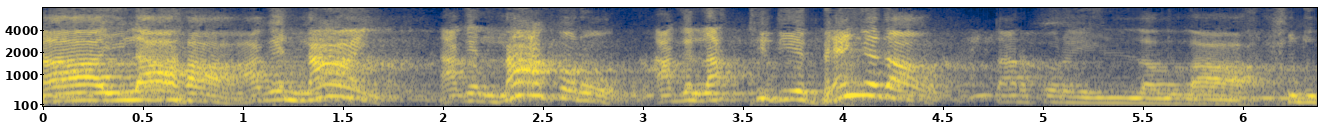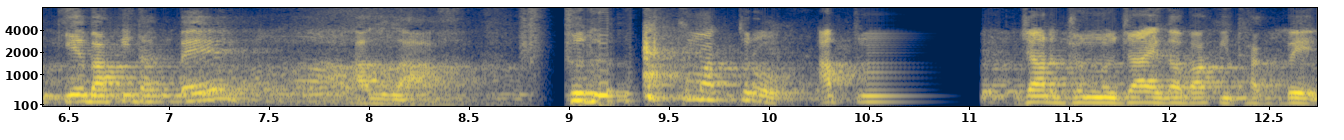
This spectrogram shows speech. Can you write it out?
লা ইলাহা, আগে নাই, আগে না করো, আগে লাথি দিয়ে ভেঙে দাও, তারপরে ইল্লাল্লাহ। শুধু কে বাকি থাকবে? আল্লাহ। শুধু একমাত্র আপনার যার জন্য জায়গা বাকি থাকবে,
